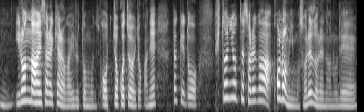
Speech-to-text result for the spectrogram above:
うん、いろんな愛されキャラがいると思うんです。おっちょこちょいとかね。だけど人によってそれが好みもそれぞれなので、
